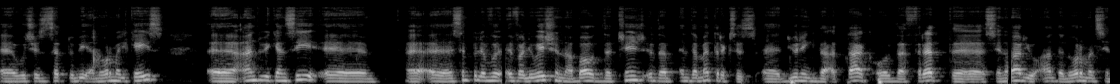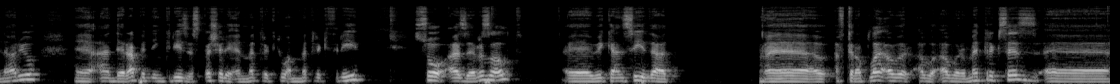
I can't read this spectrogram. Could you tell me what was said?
uh, which is said to be a normal case. And we can see a, a simple ev evaluation about the change in the, in the matrices during the attack or the threat scenario and the normal scenario and the rapid increase especially in metric 2 and metric 3 so as a result we can see that uh, Uh, after apply our our, our matrices, uh,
